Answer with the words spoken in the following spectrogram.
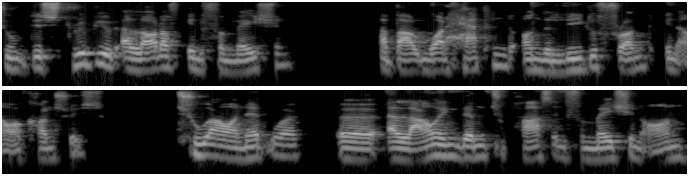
to distribute a lot of information about what happened on the legal front in our countries to our network, uh, allowing them to pass information on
